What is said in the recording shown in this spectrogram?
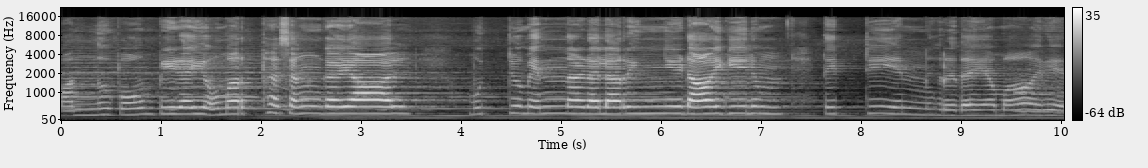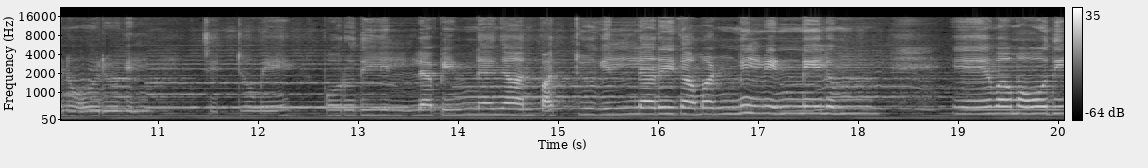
വന്നു പോം പിഴയുമർത്ഥശങ്കയാൽ. മുറ്റുമെന്നടലറിഞ്ഞിടാകിലും തെറ്റിയൻ ഹൃദയമാര്യനോരുകിൽ ചെറ്റുമേ പൊറുതിയില്ല പിന്നെ ഞാൻ പറ്റുകില്ലറിക മണ്ണിൽ വിണ്ണിലും. ഏവമോതി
